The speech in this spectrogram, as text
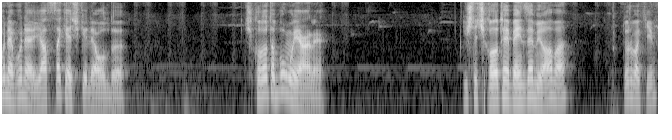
Bu ne bu ne? Yatsa keşkeli oldu. Çikolata bu mu yani? İşte çikolataya benzemiyor ama. Dur bakayım.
